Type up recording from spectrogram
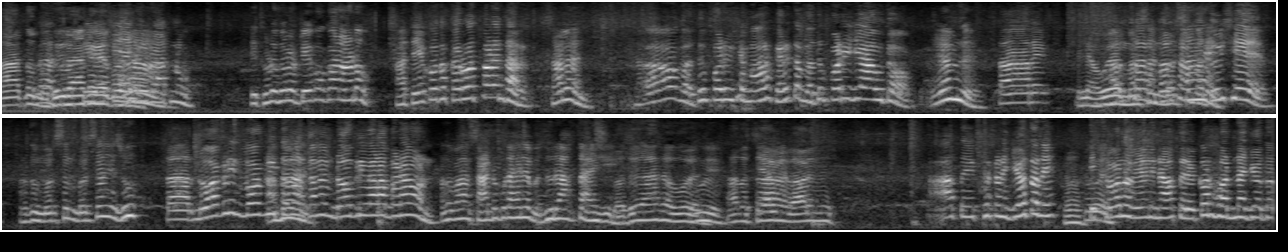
આ તો બધું રાખે છે રાતનું એ થોડો થોડો ટેકો કરો આડો હા ટેકો તો કરવો જ પડે ને તાર. ચાલે ને? હા બધું પડ્યું છે મારા ઘરે તો બધું પડી જાય આવું તો. એમ ને? તારે. એટલે હવે મરસન બરસન બધું છે. હા તો મરસન બરસન છે શું? ડોગરી ડોગરી તો તમે ડોગરી વાળા બનાવો ને. તો પાછા સાટ ઉપડા બધું રાખતા હશે. બધું રાખે હોય. હોય. આ તો ચાર વાળી આ તો એક ઠકણે ગયો તો ને એ સોનો વેણી ના આવતો રે કોણ હોડ ના ગયો તો?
